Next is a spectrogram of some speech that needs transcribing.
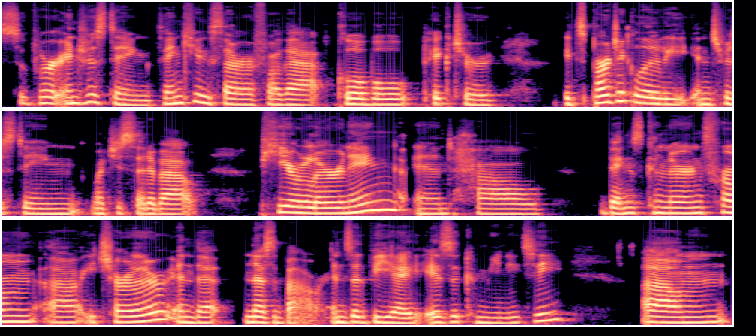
Super interesting. Thank you, Sarah, for that global picture. It's particularly interesting what you said about peer learning and how banks can learn from uh, each other, and that NSBA and NZBA is a community. Um,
